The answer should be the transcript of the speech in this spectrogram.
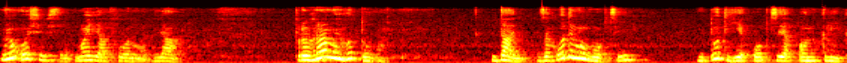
Ну, ось і все. Моя форма для програми готова. Далі заходимо в опції, і тут є опція On-Click,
